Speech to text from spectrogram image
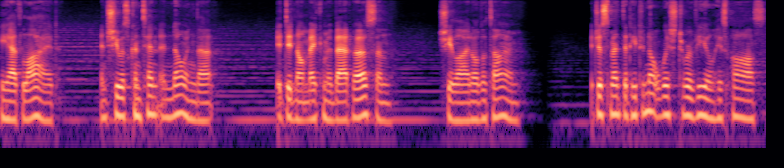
He had lied, and she was content in knowing that. It did not make him a bad person. She lied all the time. It just meant that he did not wish to reveal his past,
